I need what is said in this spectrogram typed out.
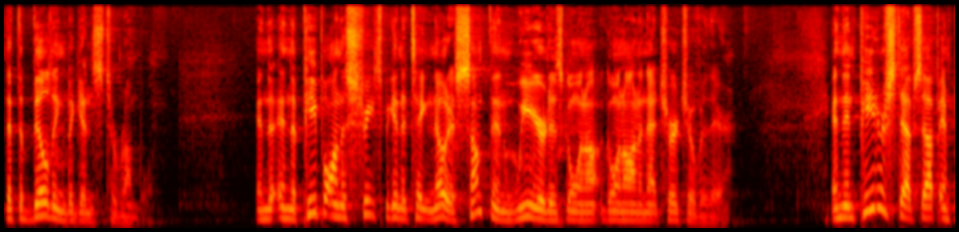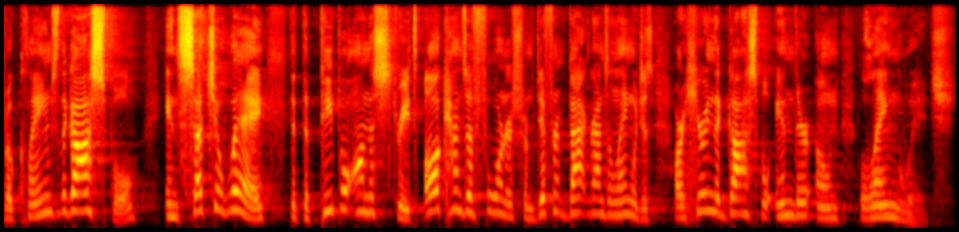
that the building begins to rumble. And the, and the people on the streets begin to take notice. Something weird is going on, going on in that church over there. And then Peter steps up and proclaims the gospel in such a way that the people on the streets, all kinds of foreigners from different backgrounds and languages, are hearing the gospel in their own language.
